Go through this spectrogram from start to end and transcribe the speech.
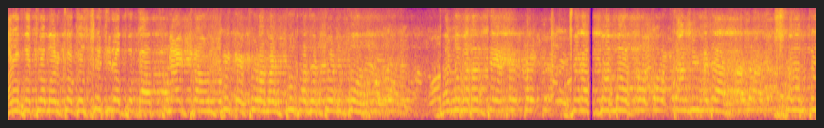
আরাফাত রহমান কোকো স্মৃতির night round cricket tournament two thousand twenty four ধন্যবাদ আনতে জনাব মোহাম্মদ তানভীর হাজার সভাপতি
